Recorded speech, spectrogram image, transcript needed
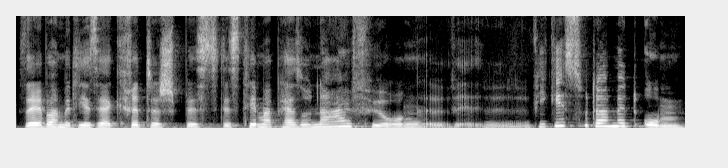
selber mit dir sehr kritisch bist? Das Thema Personalführung, wie gehst du damit um?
